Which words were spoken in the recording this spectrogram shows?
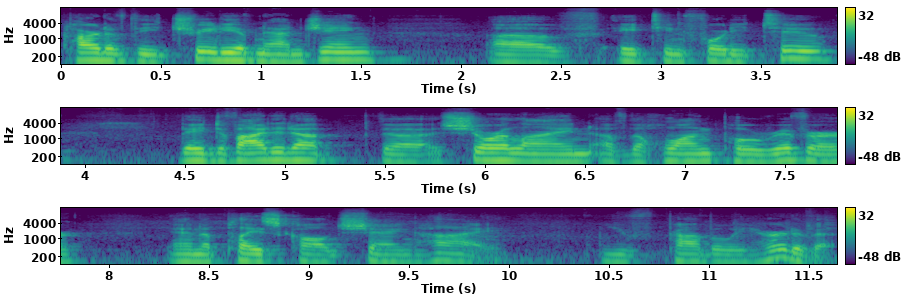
part of the Treaty of Nanjing of 1842. They divided up the shoreline of the Huangpu River in a place called Shanghai. You've probably heard of it.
